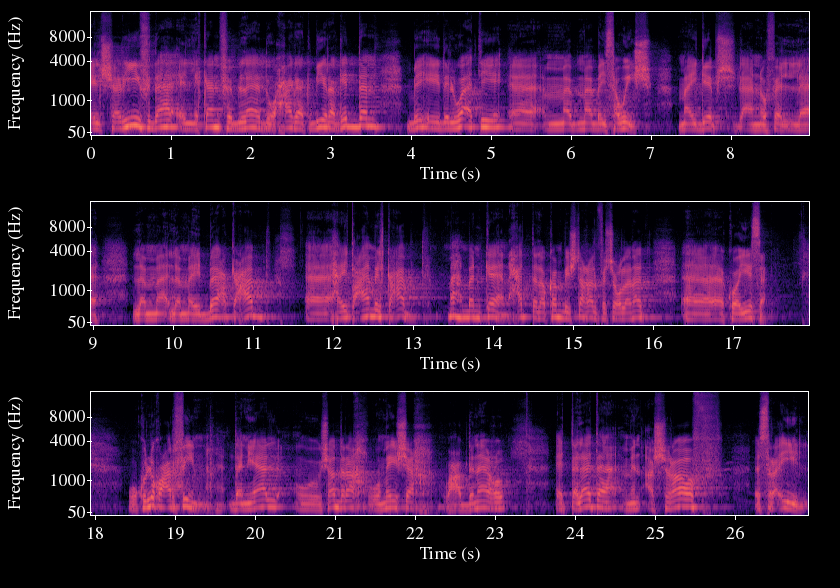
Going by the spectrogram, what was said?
الشريف ده اللي كان في بلاده حاجة كبيرة جدا بقي دلوقتي آه، ما بيسويش ما يجيبش. لأنه في لما لما يتباع كعبد آه، هيتعامل كعبد مهما كان حتى لو كان بيشتغل في شغلانات كويسة. وكلكم عارفين دانيال وشدرخ وميشخ وعبدناغو الثلاثة من أشراف إسرائيل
